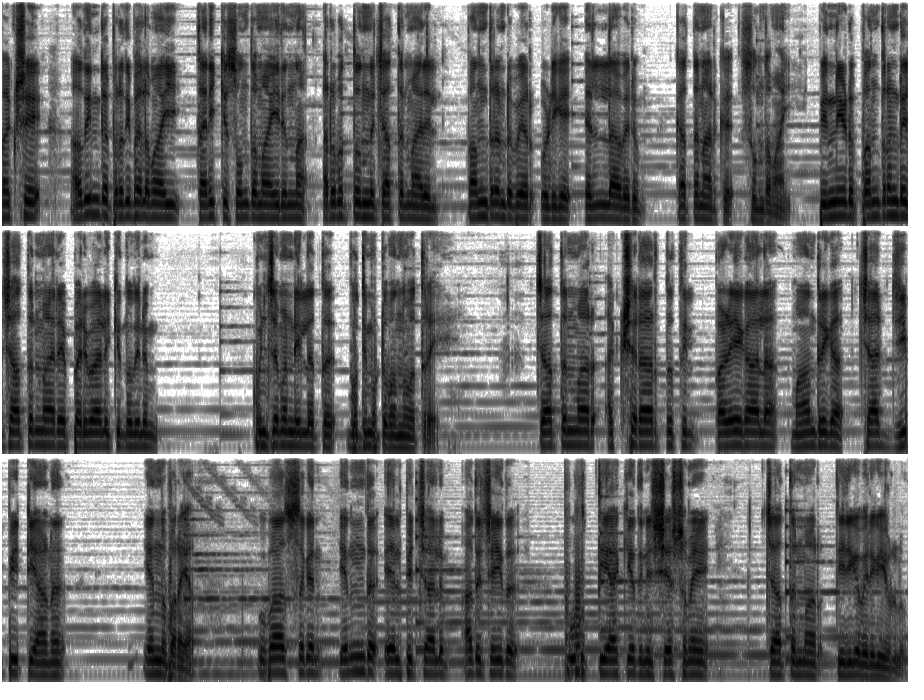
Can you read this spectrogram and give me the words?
പക്ഷേ അതിന്റെ പ്രതിഫലമായി തനിക്ക് സ്വന്തമായിരുന്ന അറുപത്തൊന്ന് ചാത്തന്മാരിൽ പന്ത്രണ്ട് പേർ ഒഴികെ എല്ലാവരും കത്തനാർക്ക് സ്വന്തമായി. പിന്നീട് പന്ത്രണ്ട് ചാത്തന്മാരെ പരിപാലിക്കുന്നതിനും കുഞ്ചമണ്ണില്ലത്ത് ബുദ്ധിമുട്ട് വന്നു അത്രേ ചാത്തന്മാർ അക്ഷരാർത്ഥത്തിൽ പഴയകാല മാന്ത്രിക ചാറ്റ് ജി പി ടി ആണ് എന്ന് പറയാം. ഉപാസകൻ എന്ത് ഏൽപ്പിച്ചാലും അത് ചെയ്ത് പൂർത്തിയാക്കിയതിന് ശേഷമേ ചാത്തന്മാർ തിരികെ വരികയുള്ളൂ.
